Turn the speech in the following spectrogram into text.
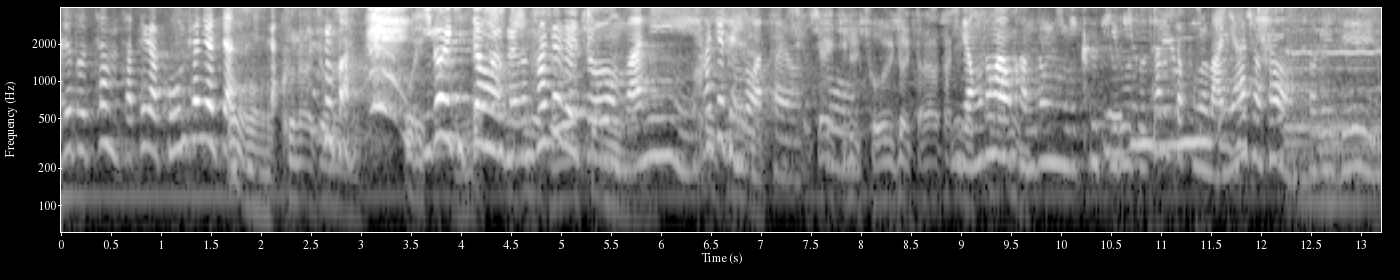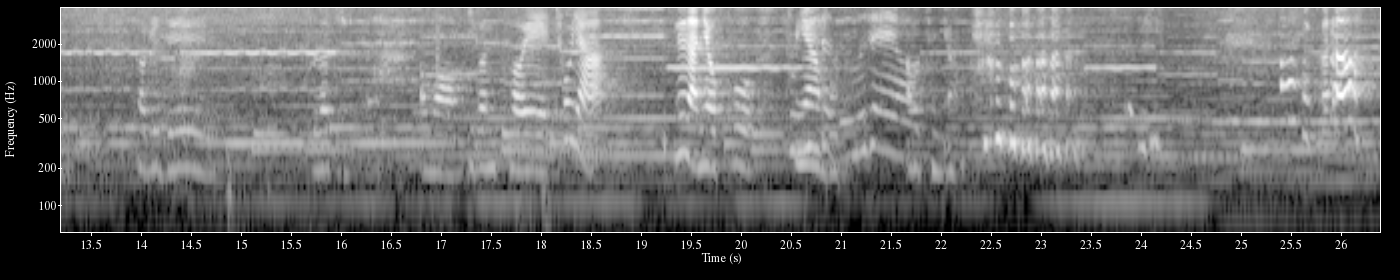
어려도 참 자태가 고운 편이었지 않습니까? 어, 그나저나 이걸 기점으로 그래서 사극을 좀 많이 하게 된 것 같아요. 또 이 명성하고 감독님이 그 뒤로도 사극 작품을 많이 하셔서 저를 늘 저를 늘 불러주셨어요. 어머 이건 저의 초야는 아니었고 그냥 뭐지? 아무튼요. 아 부끄러.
